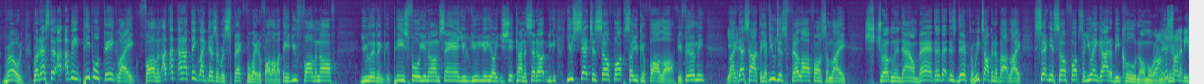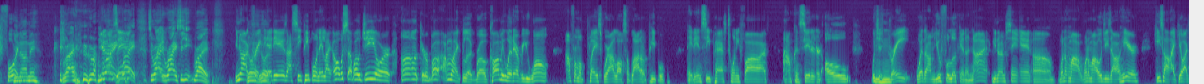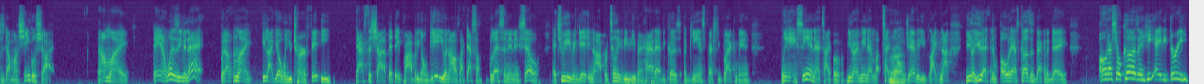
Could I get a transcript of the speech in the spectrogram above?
Bro, bro, that's the. I, I mean, people think like falling. I, I, I think like there's a respectful way to fall off. I think if you falling off, you living peaceful. You know what I'm saying? You you you your shit kind of set up. You you set yourself up so you can fall off. You feel me? Yeah. Like that's how I think. If you just fell off on some like struggling down bad, that, that that's different. We talking about like setting yourself up so you ain't gotta be cool no more. Bro, I'm nigga. just trying to be 40. You know what I mean? Right, right, You know what I'm right, right. So right, Like- right. So you right. You know how Go crazy ahead. that is? I see people and they like, oh, what's up, OG or Unc or bro. I'm like, look, bro, call me whatever you want. I'm from a place where I lost a lot of people. They didn't see past 25. I'm considered old, which Mm-hmm. is great, whether I'm youthful looking or not. You know what I'm saying? Um, one of my one of my OGs out here, he's like, yo, I just got my shingle shot. And I'm like, damn, what is even that? But I'm like, he like, yo, when you turn 50, that's the shot that they probably gonna get you. And I was like, that's a blessing in itself that you even getting the opportunity to even have that because again, especially black men, we ain't seeing that type of, you know what I mean, that type of longevity. Like not, you know, you had them old ass cousins back in the day. Oh, that's your cousin. He 83.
